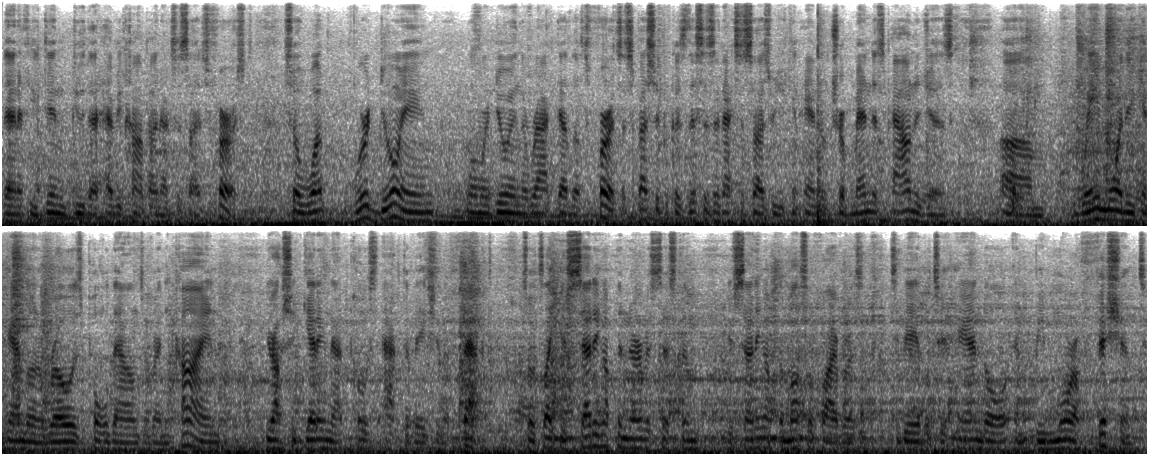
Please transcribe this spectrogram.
than if you didn't do that heavy compound exercise first. So what we're doing when we're doing the rack deadlifts first, especially because this is an exercise where you can handle tremendous poundages, um, way more than you can handle in rows, pull downs of any kind, you're actually getting that post activation effect. So it's like you're setting up the nervous system, you're setting up the muscle fibers to be able to handle and be more efficient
